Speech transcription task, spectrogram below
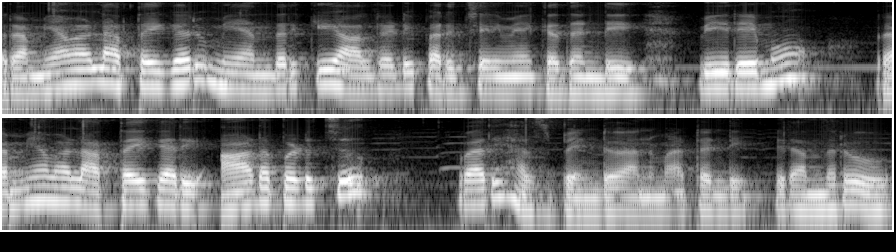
రమ్య వాళ్ళ అత్తయ్య గారు మీ అందరికీ ఆల్రెడీ పరిచయమే కదండి. వీరేమో రమ్య వాళ్ళ అత్తయ్య గారి ఆడపడుచు వారి హస్బెండ్ అనమాట అండి వీరందరూ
